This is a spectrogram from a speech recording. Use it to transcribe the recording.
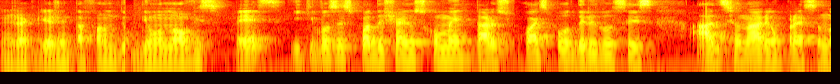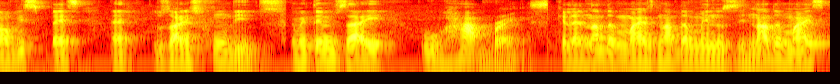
né, já que a gente está falando de uma nova espécie, e que vocês podem deixar aí nos comentários quais poderes vocês adicionariam para essa nova espécie né, dos aliens fundidos. Também temos aí o Habrans, que ele é nada mais, nada menos e nada mais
